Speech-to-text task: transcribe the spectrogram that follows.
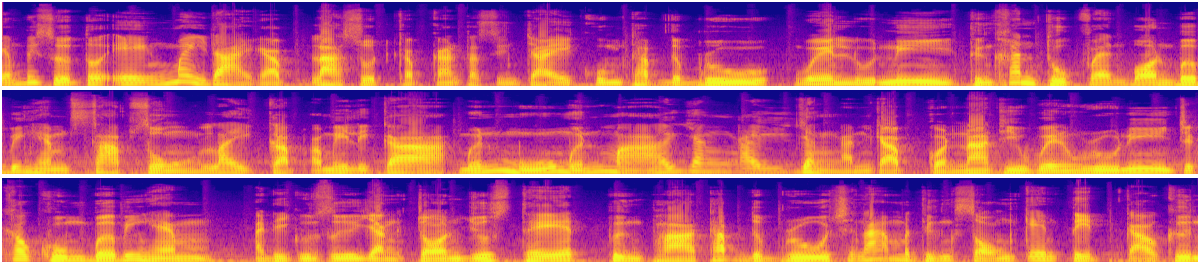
ยังพิสูจน์ตัวเองไม่ได้ครับ ล่าสุดกับการตัดสินใจคุมทัพเดอะบลูเวนลูนี่ถึงขั้นถูกแฟนบอลเบอร์บิงแฮมสาบส่งไล่กลับอเมริกา เหมือนหมูเหมือนหมายังไงอย่างนั้นครับ ก่อนหน้าที่เวนลูนี่จะเข้าคุมเบอร์บิงแฮมอดีตกุนซืออย่างจอห์นยูสเทสพึ่งพาทัพเดอะบลูชนะมาถึง 2 เกมติดก้าวขึ้น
